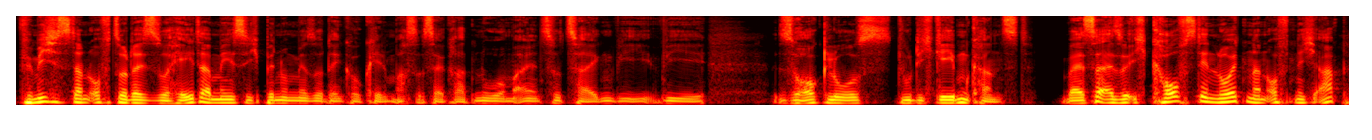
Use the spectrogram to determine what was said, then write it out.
für mich ist dann oft so, dass ich so hatermäßig bin und mir so denke, okay, du machst es ja gerade nur, um allen zu zeigen, wie, wie sorglos du dich geben kannst. Weißt du, also ich kauf's den Leuten dann oft nicht ab.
